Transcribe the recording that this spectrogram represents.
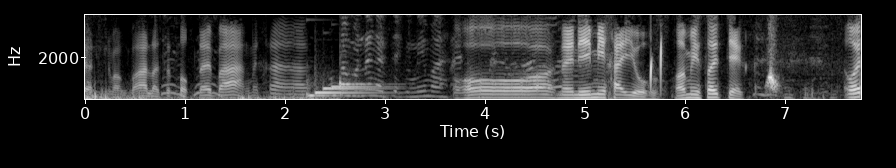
กันหวังว่าเราจะตกได้บ้างนะครับต้องมานั่งกับเจ็กตรงนี้มา โอ้ ในนี้มีใครอยู่ อ๋อ มีสร้อยเจกโอ้ย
